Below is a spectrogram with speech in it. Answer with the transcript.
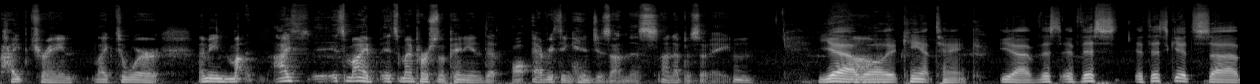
hype train, like to where, I mean, my, I it's my it's my personal opinion that all, everything hinges on this on episode eight. Yeah. Um, well, it can't tank. Yeah. If this if this if this gets uh,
